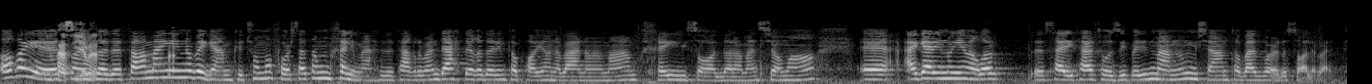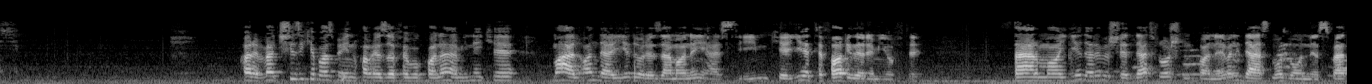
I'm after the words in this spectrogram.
آقای اسماعیل زاده فقط من اینو بگم که چون ما فرصتمون خیلی محدوده. تقریبا ده دقیقه داریم تا پایان برنامه من. خیلی سوال دارم از شما. اگر اینو یه مقدار سریعتر توضیح بدید ممنون میشم تا بعد وارد سوال بعد بشیم. آره و چیزی که باز به این می‌خوام اضافه بکنم اینه که ما الان در یه دور زمانه ای هستیم که یه اتفاقی داره میفته سرمایه داره به شدت رشد می‌کنه ولی دستمزد به اون نسبت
